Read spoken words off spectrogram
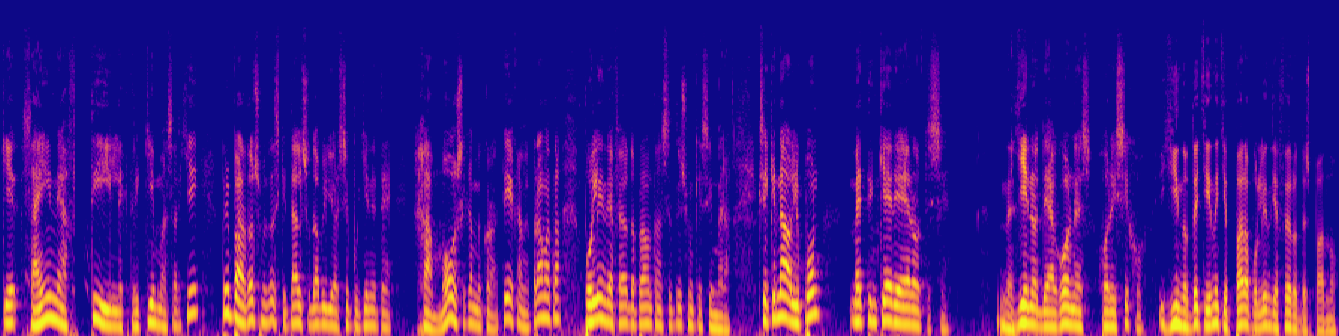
και θα είναι αυτή η ηλεκτρική μας αρχή πριν παραδώσουμε μετά τη σκητάλη στο WRC που γίνεται χαμός, είχαμε Κροατία, είχαμε πράγματα, πολύ ενδιαφέροντα πράγματα να συζητήσουμε και σήμερα. Ξεκινάω λοιπόν με την κέρια ερώτηση. Ναι. Γίνονται αγώνες χωρίς ήχο; Γίνονται και είναι και πάρα πολύ ενδιαφέροντες πάνω.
